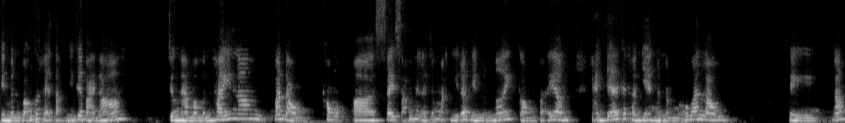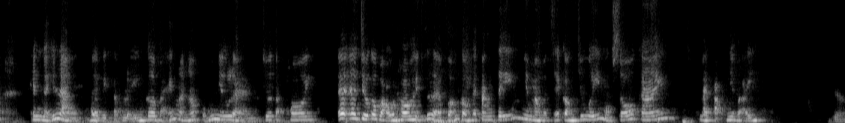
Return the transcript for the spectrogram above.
thì mình vẫn có thể tập những cái bài đó. Chừng nào mà mình thấy nó bắt đầu không uh, say sẩm hay là chóng mặt gì đó thì mình mới cần phải um, hạn chế cái thời gian mình nằm ngửa quá lâu. Thì đó em nghĩ là về việc tập luyện cơ bản là nó cũng như là chưa tập thôi ê, ê, chưa có bầu thôi tức là vẫn còn phải tăng tiến nhưng mà mình sẽ cần chú ý một số cái bài tập như vậy. Yeah.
